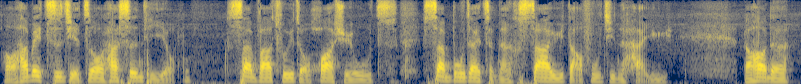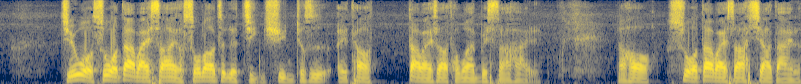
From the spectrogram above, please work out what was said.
哦，它被肢解之后，它身体有散发出一种化学物质，散布在整个鲨鱼岛附近的海域。然后呢，结果所有大白鲨有收到这个警讯，就是哎，它。大白鲨同伴被杀害了，然后所有大白鲨吓呆了，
